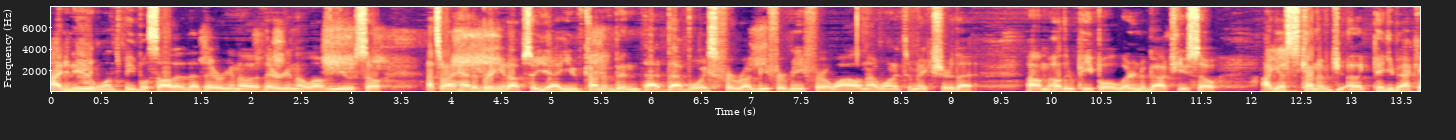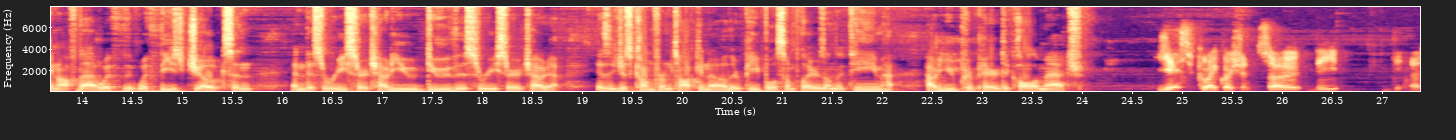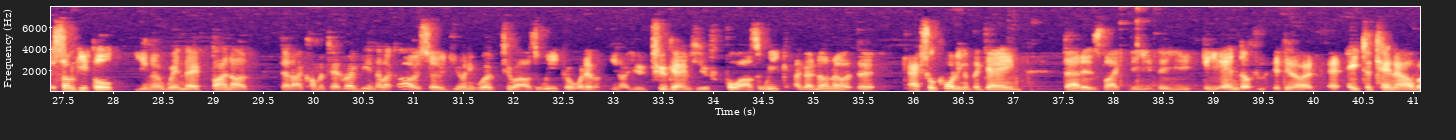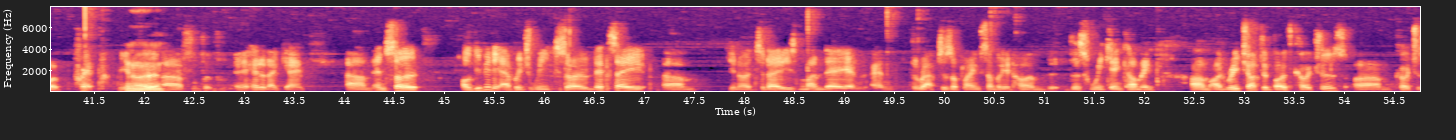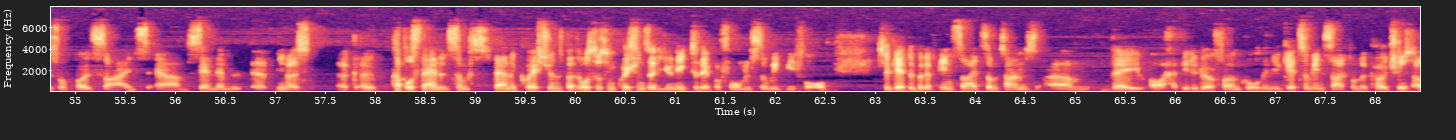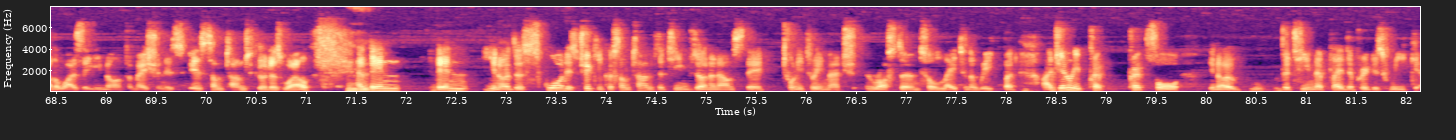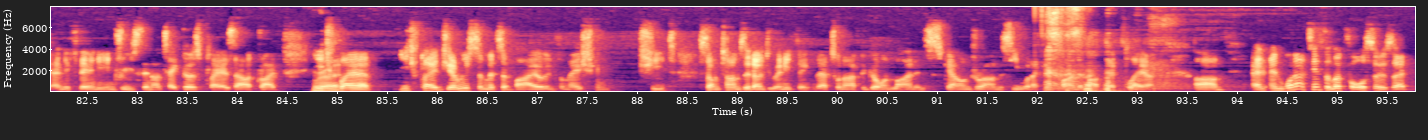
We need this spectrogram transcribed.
I knew once people saw that that they were gonna they were gonna love you. So. That's why I had to bring it up. So yeah, you've kind of been that, that voice for rugby for me for a while, and I wanted to make sure that um, other people learned about you. So I guess kind of like piggybacking off that with with these jokes and and this research. How do you do this research? How does it just come from talking to other people, some players on the team? How, how do you prepare to call a match? Yes, great question. So the, the uh, some people, you know, when they find out that I commentate rugby, and they're like, "Oh, so do you only work two hours a week or whatever? You know, you two games, you four hours a week." I go, "No, no. The actual calling of the game, that is like the the the end of you know an eight to ten hour prep. You know, uh, f- f- ahead of that game. Um, and so I'll give you the average week. So let's say. Um, you know, today is Monday and, and the Raptors are playing somebody at home th- this weekend coming. Um, I'd reach out to both coaches, um, coaches of both sides, um, send them, uh, you know, a couple of standard, some standard questions, but also some questions that are unique to their performance the week before to get a bit of insight. Sometimes um, they are happy to do a phone call and you get some insight from the coaches. Otherwise, the email information is, is sometimes good as well. And then then you know the squad is tricky because sometimes the teams don't announce their 23 match roster until late in the week. But I generally prep prep for you know the team that played the previous week, and if there are any injuries, then I take those players out. Right. Each Right. player each player generally submits a bio information sheet. Sometimes they don't do anything. That's when I have to go online and scound around and see what I can find about that player. Um, and and what I tend to look for also is that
